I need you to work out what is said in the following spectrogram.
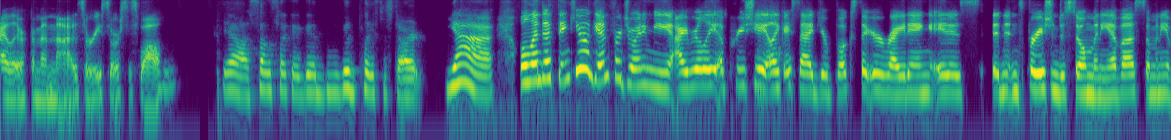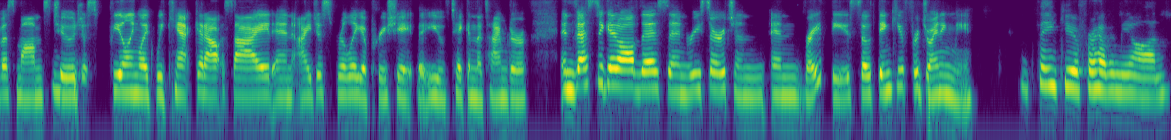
i highly recommend that as a resource as well. Yeah sounds like a good good place to start yeah. Well, Linda, thank you again for joining me. I really appreciate, like I said, your books that you're writing. It is an inspiration to so many of us, so many of us moms too, mm-hmm. just feeling like we can't get outside. And I just really appreciate that you've taken the time to investigate all of this and research and and write these. So thank you for joining me. Thank you for having me on.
